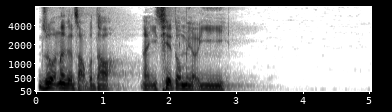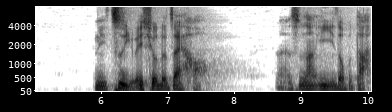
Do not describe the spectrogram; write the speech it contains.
如果那个找不到那一切都没有意义。你自以为修的再好，啊，实际上意义都不大。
